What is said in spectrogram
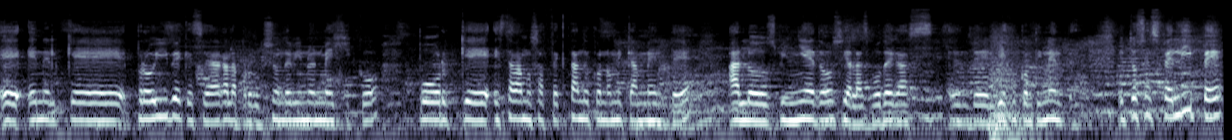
eh, en el que prohíbe que se haga la producción de vino en México porque estábamos afectando económicamente a los viñedos y a las bodegas eh, del viejo continente. Entonces Felipe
